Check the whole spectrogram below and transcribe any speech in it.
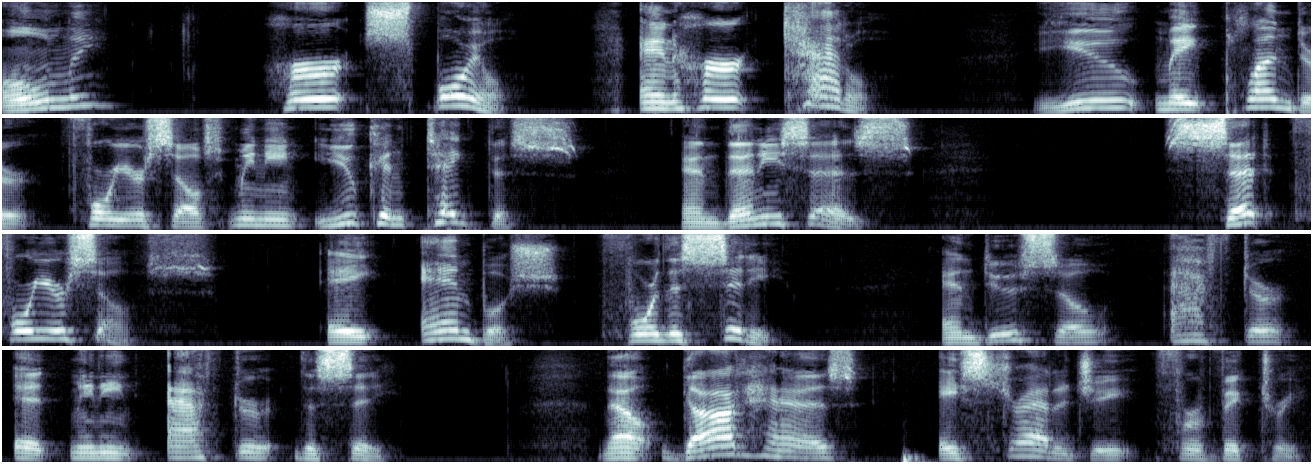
Only her spoil and her cattle you may plunder for yourselves, meaning you can take this. And then he says, Set for yourselves a ambush for the city and do so after it, meaning after the city. Now, God has a strategy for victory.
